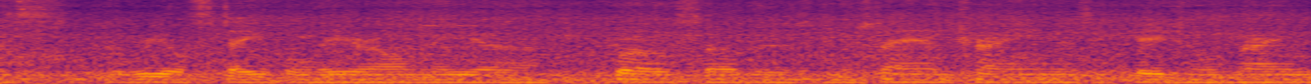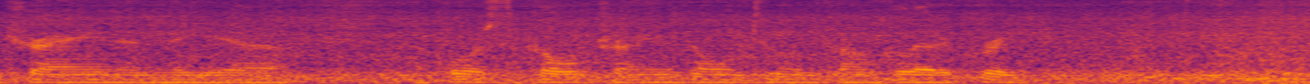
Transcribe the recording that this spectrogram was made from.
It's the real staple here on the uh, Southern. The sand train, this occasional grain train, and the, uh, of course, the coal train going to and from Coleto Creek.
